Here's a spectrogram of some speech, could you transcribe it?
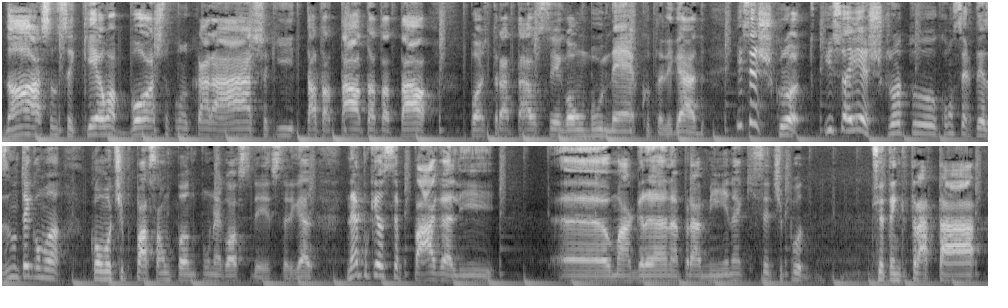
Nossa, não sei o que, é uma bosta quando o cara acha que tal, tal, tal, tal, tal, tal. Pode tratar você igual um boneco, tá ligado? Isso é escroto. Isso aí é escroto com certeza. Não tem como, como tipo, passar um pano pra um negócio desse, tá ligado? Não é porque você paga ali uh, uma grana pra mina que você, tipo, que você tem que tratar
